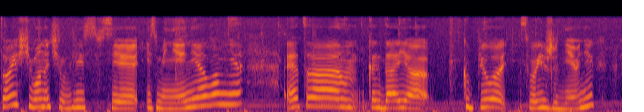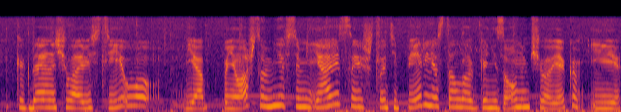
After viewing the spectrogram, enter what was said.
То, из чего начались все изменения во мне, это когда я купила свой ежедневник. Когда я начала вести его, я поняла, что у меня все меняется, и что теперь я стала организованным человеком, и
